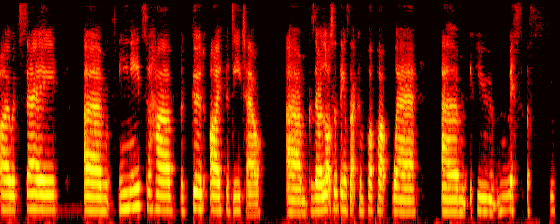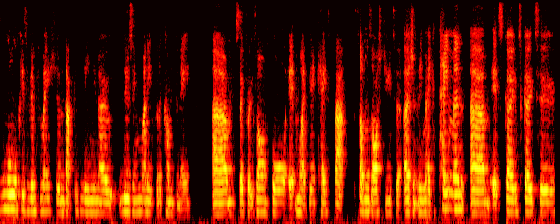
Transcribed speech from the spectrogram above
I would say um, you need to have a good eye for detail because um, there are lots of things that can pop up where um, if you miss a small piece of information, that could mean, you know, losing money for the company. Um, so, for example, it might be a case that someone's asked you to urgently make a payment. Um, it's going to go to,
